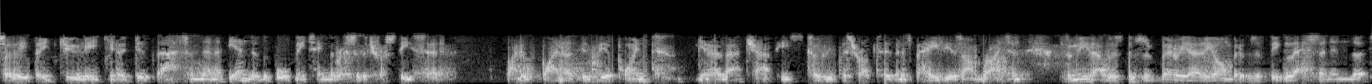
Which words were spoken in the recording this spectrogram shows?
So they, they duly, you know, did that, and then at the end of the board meeting, the rest of the trustees said, why, do, why not did we appoint, you know, that chap? He's totally disruptive and his behaviours aren't right. And for me, that was, this was very early on, but it was a big lesson in that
